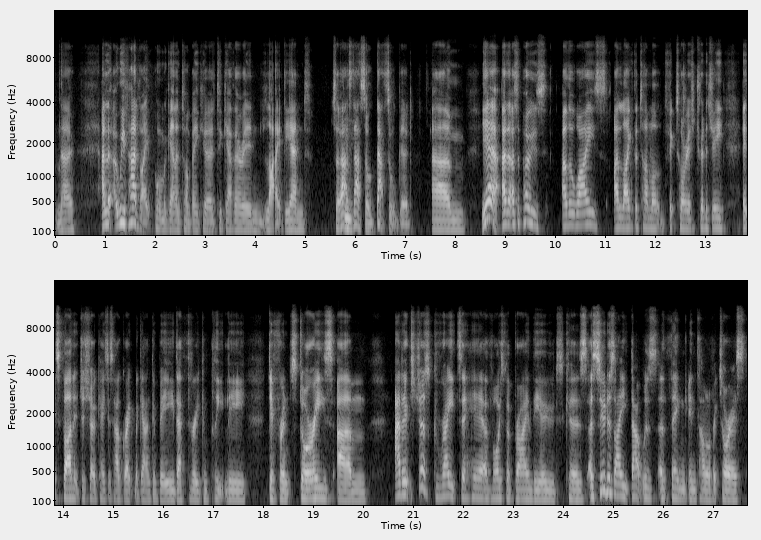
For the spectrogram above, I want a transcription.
No. And we've had like Paul McGann and Tom Baker together in Light at the End. So that's Mm. that's all that's all good. Um yeah, and I suppose otherwise I like the Time Lord Victorious trilogy. It's fun, it just showcases how great McGann can be. They're three completely different stories. Um and it's just great to hear a voice for Brian the Ood because as soon as I that was a thing in Time Lord Victorious,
